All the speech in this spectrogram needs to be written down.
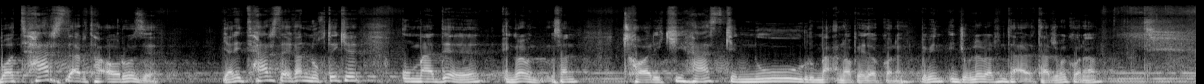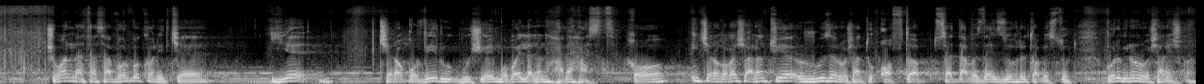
با ترس در تعارضه. یعنی ترس دقیقا نقطه که اومده انگار مثلا تاریکی هست که نور معنا پیدا کنه. ببین این جمله رو براتون ترجمه کنم. شما تصور بکنید که یه چراغ قوه رو گوشی های موبایل الان همه هست خب؟ این چراغ قوهش الان توی روز روشن تو آفتاب تو ساعت 12 ظهر تابستون. برو بیرون روشنش کن.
